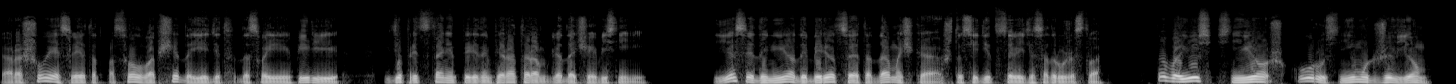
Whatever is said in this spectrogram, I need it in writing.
Хорошо, если этот посол вообще доедет до своей империи, где предстанет перед императором для дачи объяснений. Если до нее доберется эта дамочка, что сидит в Совете Содружества, то, боюсь, с нее шкуру снимут живьем,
